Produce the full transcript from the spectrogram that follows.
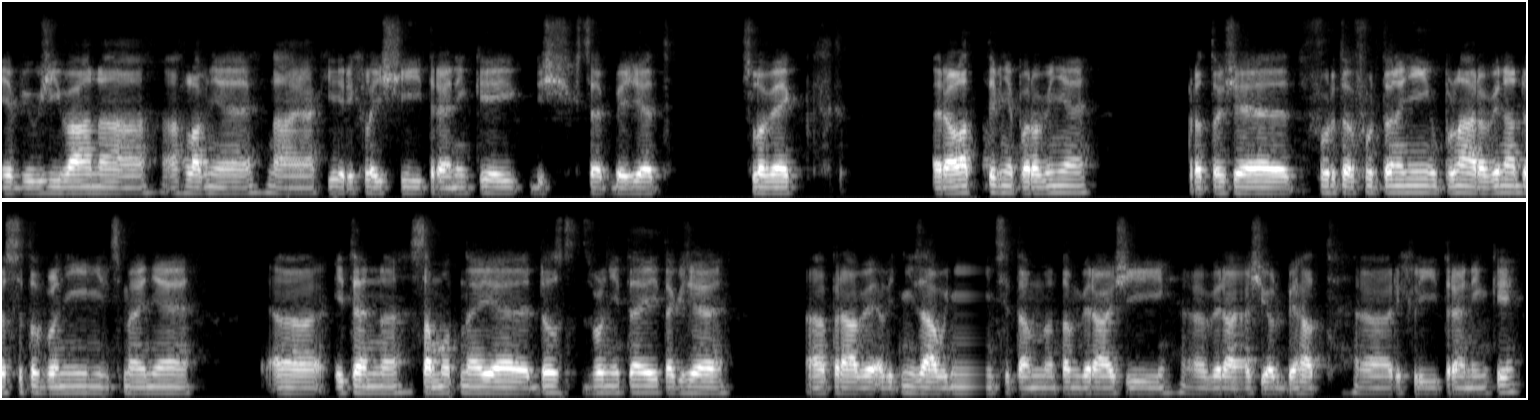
je využívána hlavně na nějaké rychlejší tréninky, když chce běžet člověk relativně po rovině, protože furt to, furt to není úplná rovina, dost se to vlní, nicméně i ten samotný je dost zvlnitý, takže právě elitní závodníci tam, tam vyráží, vyráží odběhat rychlé tréninky.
